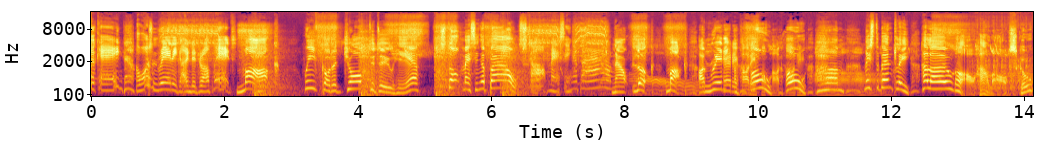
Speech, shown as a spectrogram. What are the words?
Joking. I wasn't really going to drop it. Muck, we've got a job to do here. Stop messing about. Stop messing about. Now, look, Muck, I'm really... Heady, hoddy, Oh, hot, oh, hoddy. um, Mr Bentley, hello. Oh, hello, Scoop.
